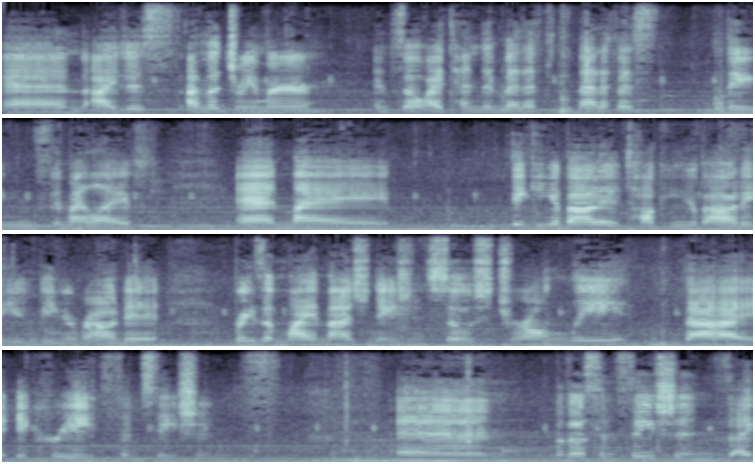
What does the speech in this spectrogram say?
and I just I'm a dreamer, and so I tend to manif- manifest things in my life, and my thinking about it, talking about it, even being around it brings up my imagination so strongly that it creates sensations, and those sensations, I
